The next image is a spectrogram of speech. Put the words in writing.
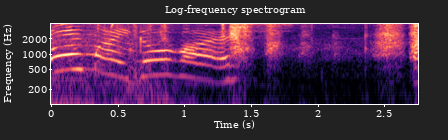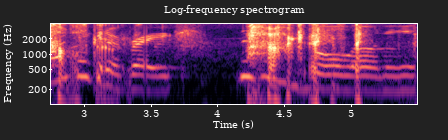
Oh my gosh! I'm Almost taking a got- break. This is Okay. baloney.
